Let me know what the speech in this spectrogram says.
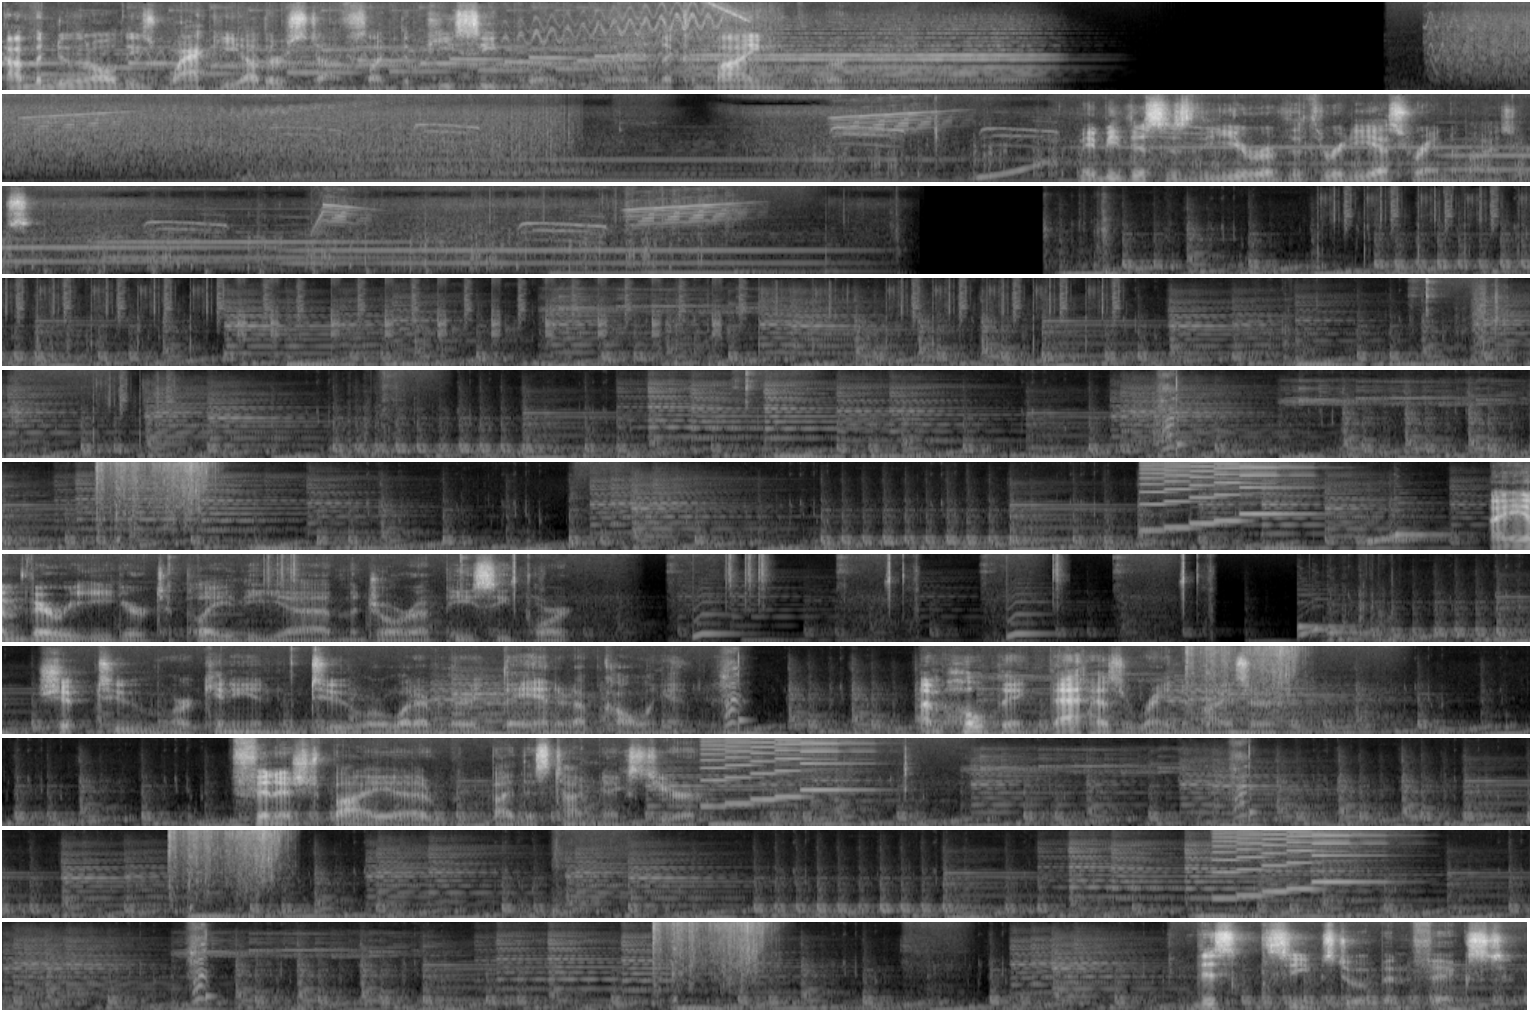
I've been doing all these wacky other stuffs, like the PC port and the, and the combined port. Maybe this is the year of the 3DS randomizers. Very eager to play the uh, Majora PC port. Ship 2, Harkinian 2, or whatever they ended up calling it. I'm hoping that has a randomizer. Finished by, uh, by this time next year. This seems to have been fixed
